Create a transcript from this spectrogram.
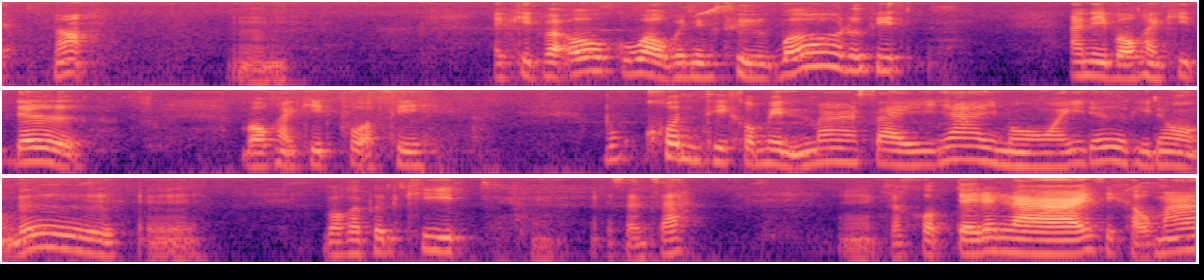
บๆเนาะอืมให้คิดว่าโอ้กูเว้าเป็นหนังสือบ่หรือผิดอันนี้บอกให้คิดเด้อบอกให้คิดพวกที่บุคคลที่คอมเมนต์มาใส่ย่ายหมอยเด้อพี่น้องเด้อเออบอกให้เพิ่นคิดสันซะก็ขอบใจได้ลายที่เขามา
